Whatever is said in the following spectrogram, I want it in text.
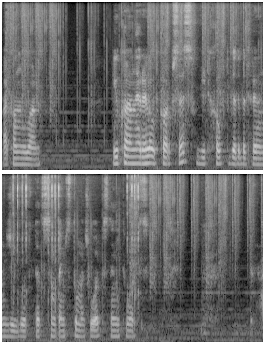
Back only one. You can reload corpses with hope to get better energy, but that's sometimes too much work, then it works.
